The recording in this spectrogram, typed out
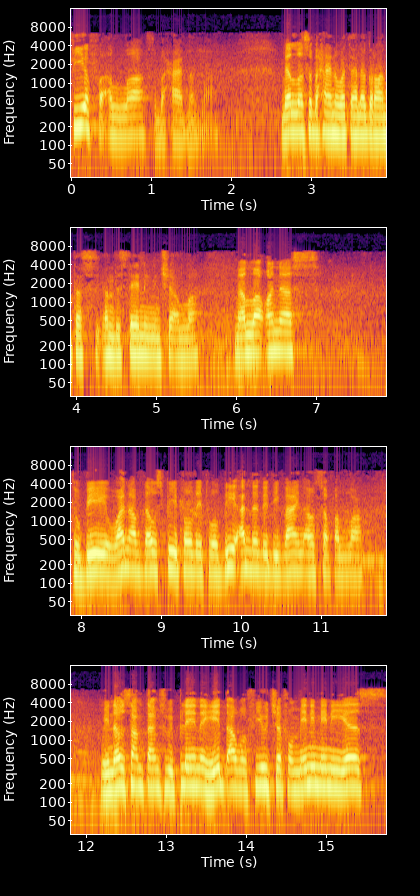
fear for Allah, subhanallah. May Allah subhanahu wa ta'ala grant us understanding, inshallah. May Allah honor us to be one of those people that will be under the divine oath of Allah. We know sometimes we plan ahead our future for many, many years.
